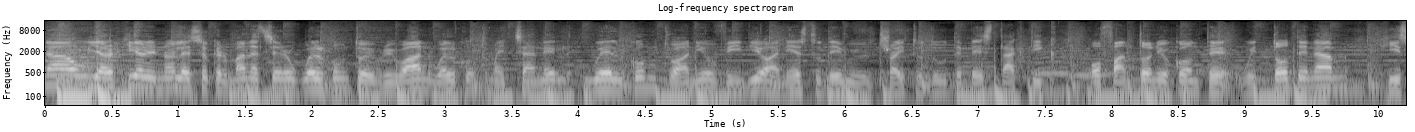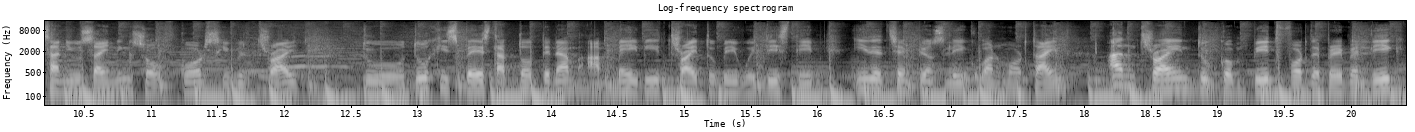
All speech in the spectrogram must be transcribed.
Now we are here in Online Soccer Manager. Welcome to everyone, welcome to my channel, welcome to a new video and yes today we will try to do the best tactic of Antonio Conte with Tottenham. He's a new signing so of course he will try to do his best at Tottenham and maybe try to be with this team in the Champions League one more time and trying to compete for the Premier League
